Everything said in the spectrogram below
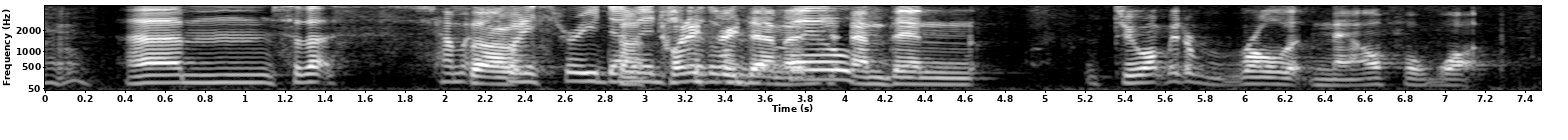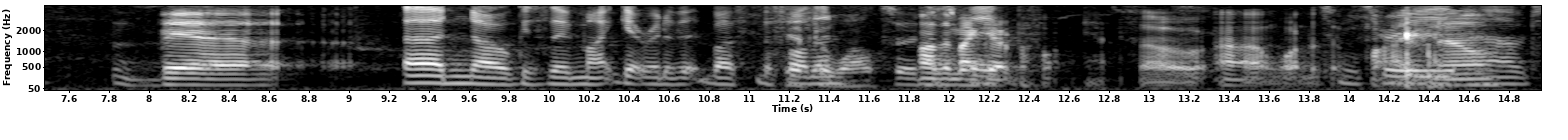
Oh. Um, so that's how much? So- 23 So damage it's to the 23 ones that damage, failed. and then do you want me to roll it now for what their uh, no, because they might get rid of it bef- before If the then. wild surge oh they might get it before yeah so uh, what is it five 23, now add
